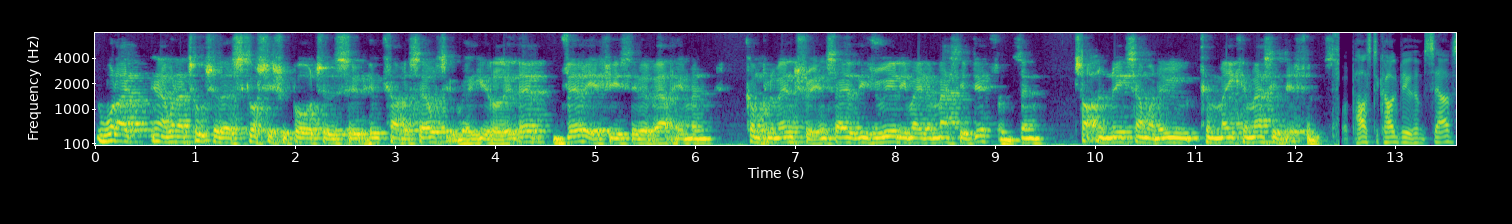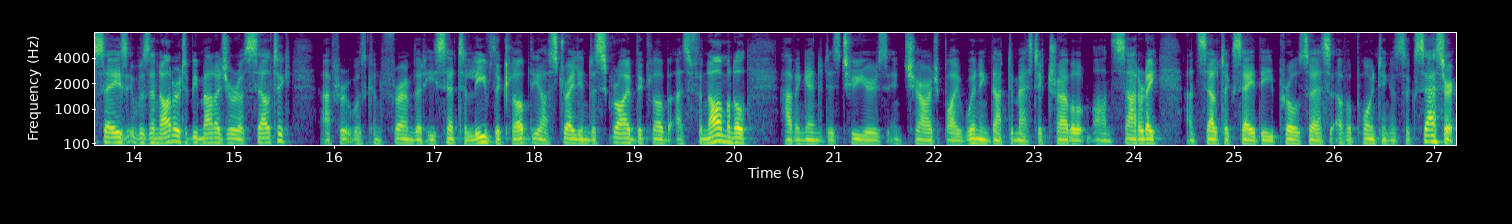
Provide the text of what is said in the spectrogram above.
what I, you know, when I talk to the Scottish reporters who, who cover Celtic regularly, they're very effusive about him and complimentary and say that he's really made a massive difference. And Tottenham need someone who can make a massive difference. Well, Postecoglou himself says it was an honour to be manager of Celtic after it was confirmed that he's set to leave the club. The Australian described the club as phenomenal, having ended his two years in charge by winning that domestic treble on Saturday. And Celtic say the process of appointing a successor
